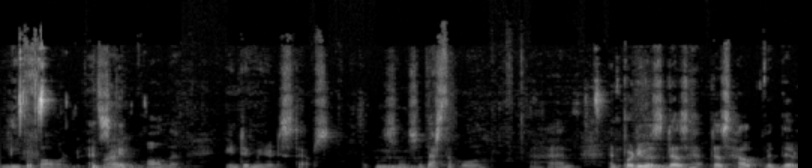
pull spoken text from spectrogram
leap forward and right. skip all the intermediate steps. Mm-hmm. So, so that's the goal and and Purdue does does help with their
